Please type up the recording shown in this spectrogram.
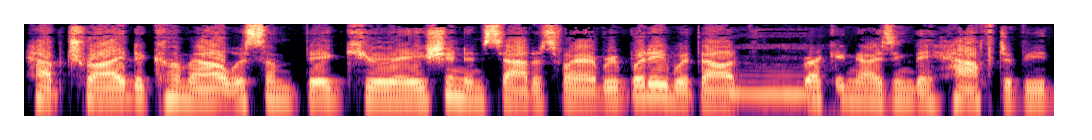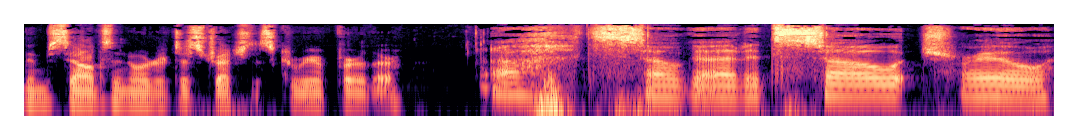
have tried to come out with some big curation and satisfy everybody without mm. recognizing they have to be themselves in order to stretch this career further. Oh, it's so good. It's so true.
